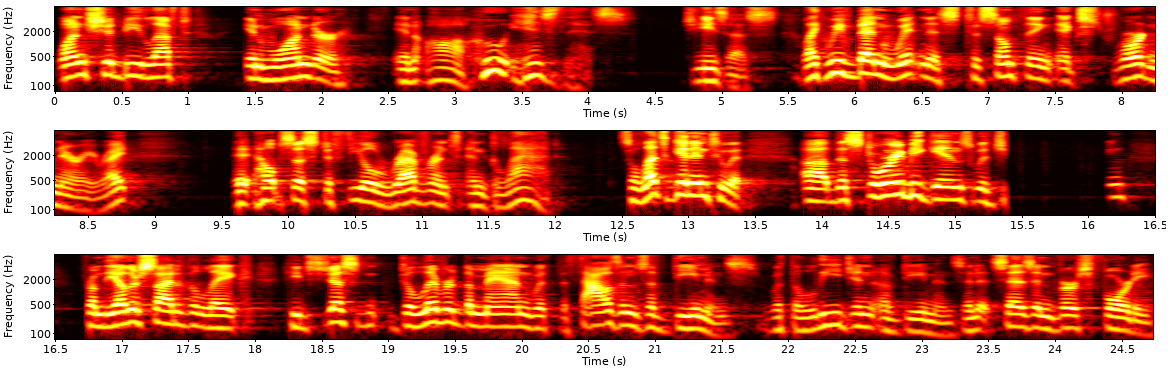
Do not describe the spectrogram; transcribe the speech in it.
one should be left in wonder, in awe. Who is this Jesus? Like we've been witness to something extraordinary, right? It helps us to feel reverent and glad. So let's get into it. Uh, the story begins with Jesus from the other side of the lake he's just delivered the man with the thousands of demons, with the legion of demons. And it says in verse 40,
